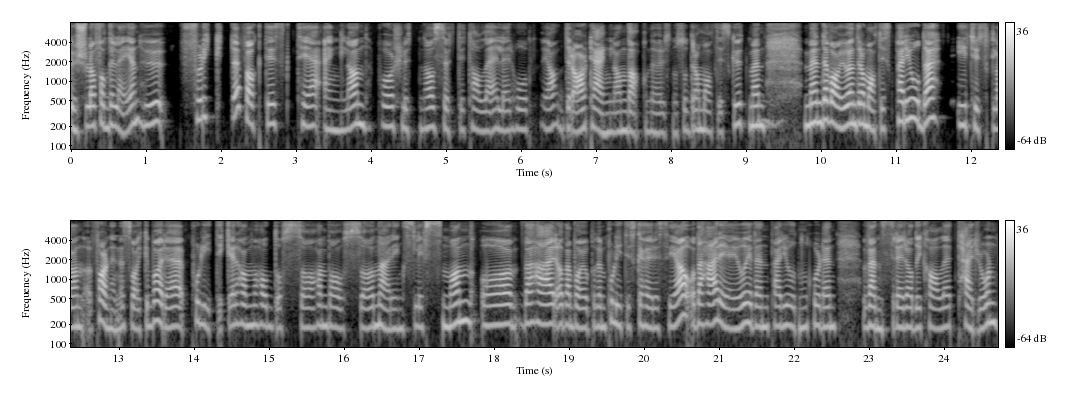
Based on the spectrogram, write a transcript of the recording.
Ursula von der Leyen hun flykter faktisk til England på slutten av 70-tallet, eller hun ja, drar til England, da kan det høres noe så dramatisk ut, men, men det var jo en dramatisk periode i Tyskland. Faren hennes var ikke bare politiker, han, også, han var også næringslivsmann, og det her, og de var jo på den politiske høyresida, og det her er jo i den perioden hvor den venstreradikale terroren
